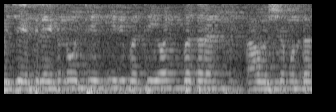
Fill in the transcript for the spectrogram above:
വിജയത്തിലേക്ക് നൂറ്റി ഇരുപത്തി ഒൻപത് റൺസ് ആവശ്യമുണ്ട്.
